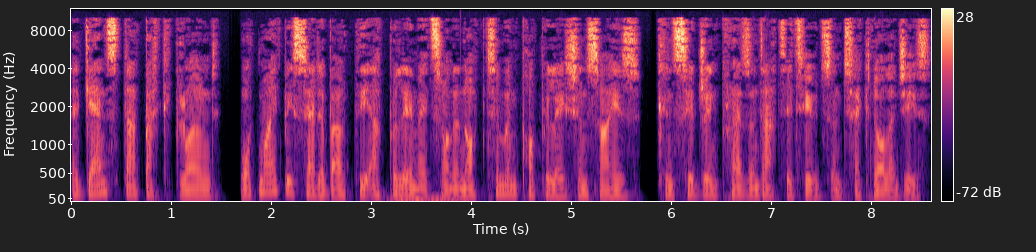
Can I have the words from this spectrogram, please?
Against that background, what might be said about the upper limits on an optimum population size, considering present attitudes and technologies?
